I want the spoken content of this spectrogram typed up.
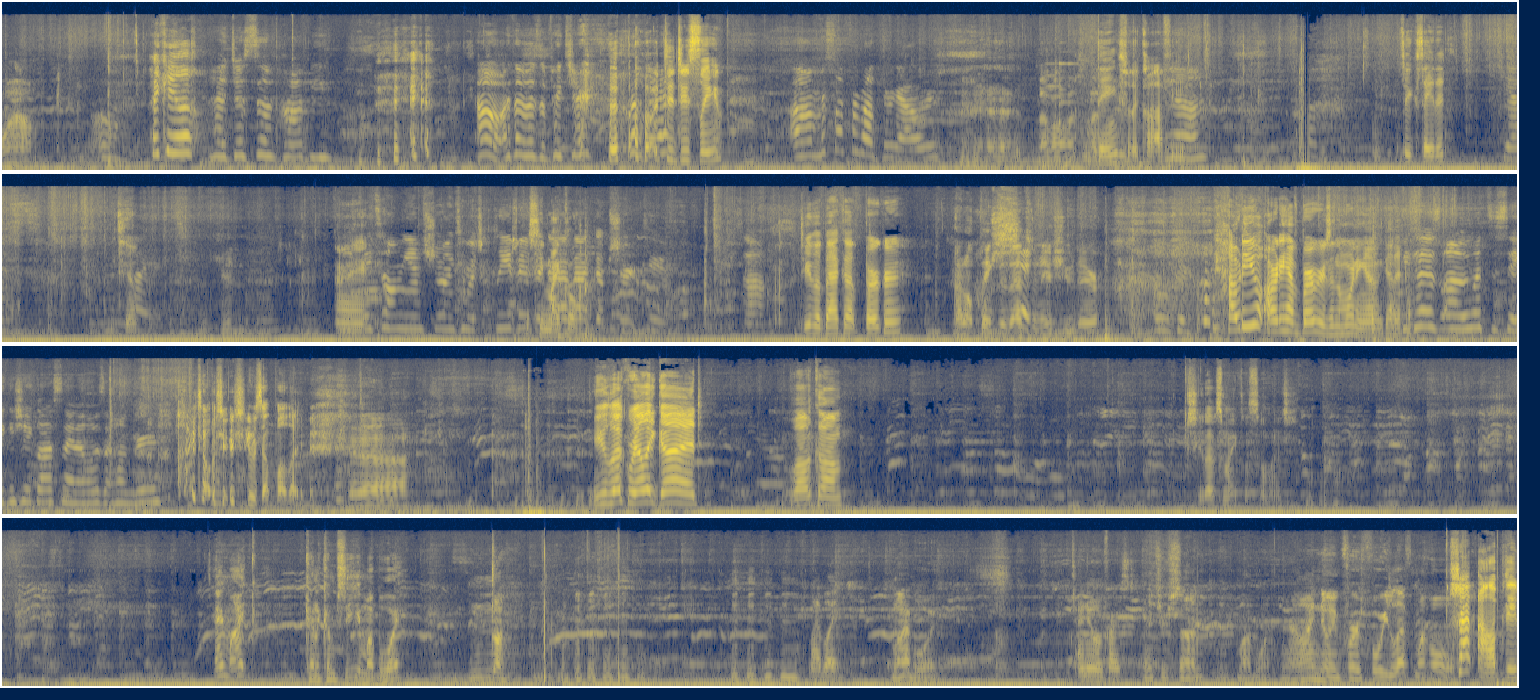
Wow. Hi, Kayla. I had just some coffee. oh, I thought it was a picture. Did you sleep? um, I slept for about three hours. About all I slept Thanks for the coffee. Yeah. So excited? Yes. I'm too. excited. Kidding. All They right. told me I'm showing too much cleavage. see I got Michael. a backup shirt too. So. Do you have a backup burger? I don't think that that's an issue there. Oh, good. How do you already have burgers in the morning? I don't get it. Because uh, we went to Steak and Shake last night and I wasn't hungry. I told you she was up all night. Yeah. You look really good. Welcome. She loves Michael so much. Hey, Mike. Can I come see you, my boy? Mwah. My boy. My boy. I knew him first. That's your son. He's my boy. Well, I knew him first before he left my hole. Shut up, David.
